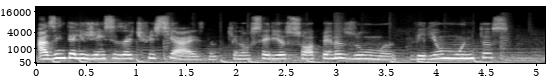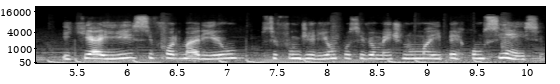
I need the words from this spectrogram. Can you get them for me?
às inteligências artificiais, né? porque não seria só apenas uma, viriam muitas e que aí se formariam, se fundiriam possivelmente numa hiperconsciência.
